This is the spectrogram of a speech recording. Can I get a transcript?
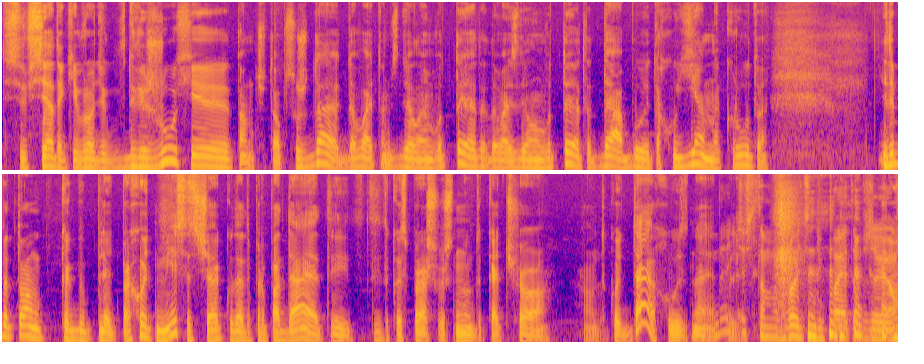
То есть все такие вроде в движухе, там что-то обсуждают, давай там сделаем вот это, давай сделаем вот это, да, будет охуенно, круто. И ты потом, как бы, блядь, проходит месяц, человек куда-то пропадает, и ты такой спрашиваешь, ну, так а чё? Он такой, да, хуй знает. Да, блядь. чисто мы вроде не поэтому живем.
